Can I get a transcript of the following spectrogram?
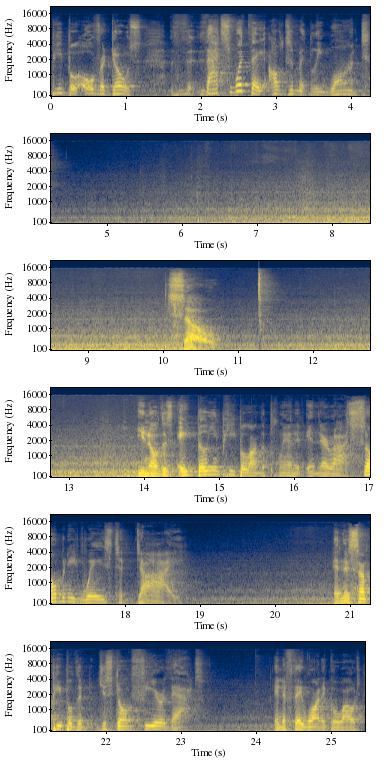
people overdose, th- that's what they ultimately want. So, You know, there's 8 billion people on the planet, and there are so many ways to die. And there's some people that just don't fear that. And if they want to go out,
